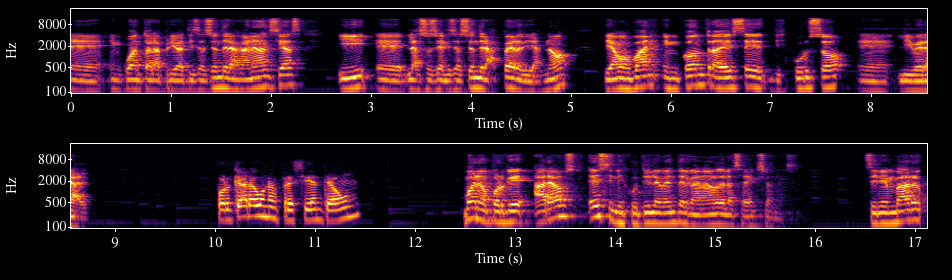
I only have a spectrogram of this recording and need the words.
eh, en cuanto a la privatización de las ganancias y eh, la socialización de las pérdidas, ¿no? Digamos, van en contra de ese discurso eh, liberal. ¿Por qué ahora uno es presidente aún? Bueno, porque Arauz es indiscutiblemente el ganador de las elecciones. Sin embargo,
